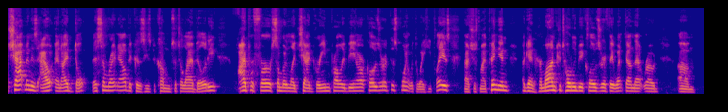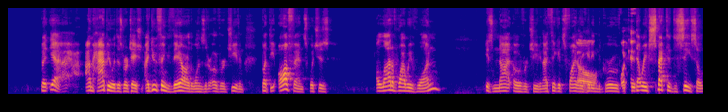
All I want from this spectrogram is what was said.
Chapman is out, and I don't miss him right now because he's become such a liability. I prefer somebody like Chad Green probably being our closer at this point with the way he plays. That's just my opinion. Again, Germán could totally be a closer if they went down that road. Um, but yeah, I, I'm happy with this rotation. I do think they are the ones that are overachieving. But the offense, which is a lot of why we've won, is not overachieving. I think it's finally No. hitting the groove at that we expected to see so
